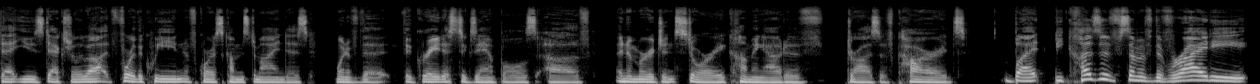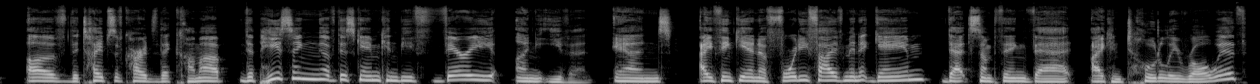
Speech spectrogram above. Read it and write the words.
that use decks really well. For the Queen, of course, comes to mind as one of the the greatest examples of an emergent story coming out of draws of cards. But because of some of the variety of the types of cards that come up, the pacing of this game can be very uneven. And I think in a 45 minute game, that's something that I can totally roll with.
